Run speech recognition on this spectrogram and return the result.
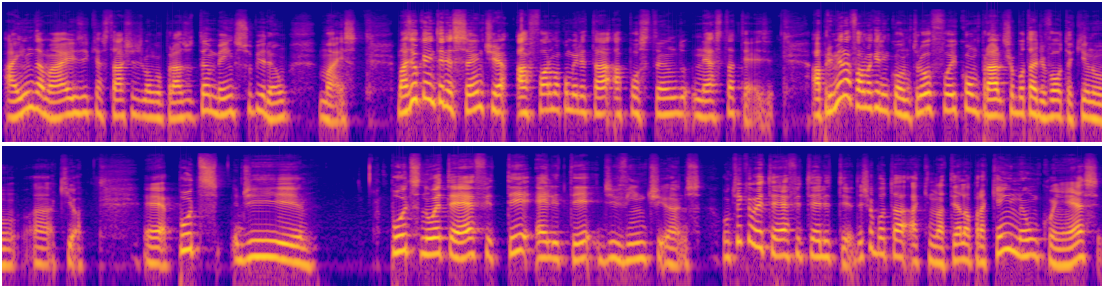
ainda mais e que as taxas de longo prazo também subirão mais. Mas o que é interessante é a forma como ele está apostando nesta tese. A primeira forma que ele encontrou foi comprar. Deixa eu botar de volta aqui no. Aqui, ó. É, puts de. Puts no ETF TLT de 20 anos. O que é o ETF TLT? Deixa eu botar aqui na tela para quem não conhece.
